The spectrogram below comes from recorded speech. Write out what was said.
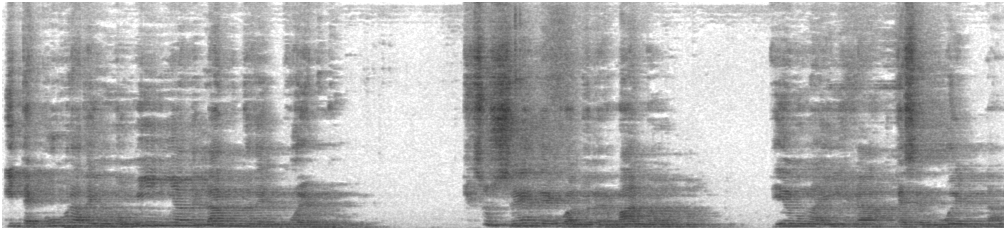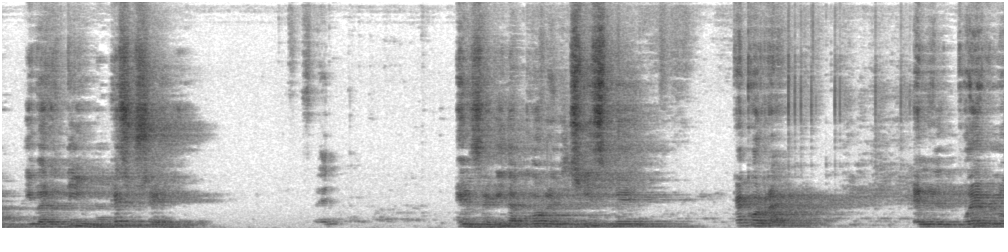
y te cubra de ignominia delante del pueblo. ¿Qué sucede cuando el hermano tiene una hija desenvuelta, libertina? ¿Qué sucede? Enseguida corre el chisme. ¿Qué corre? En el pueblo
